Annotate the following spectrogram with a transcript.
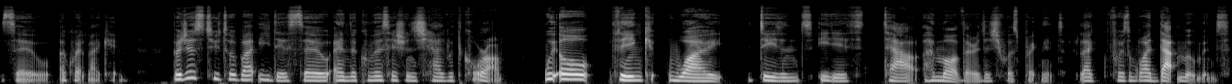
So i quite like him. But just to talk about edith so and the conversations she had with cora we all think why didn't edith tell her mother that she was pregnant? Like for example at that moment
